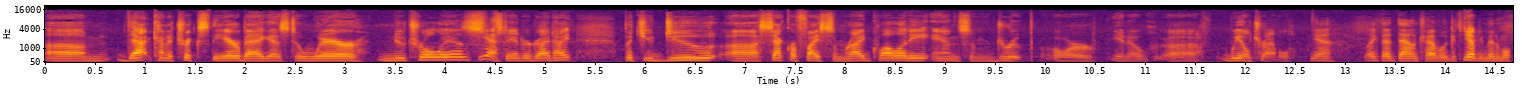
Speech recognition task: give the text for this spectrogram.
Um, that kind of tricks the airbag as to where neutral is, Yeah. standard ride height. But you do uh, sacrifice some ride quality and some droop or you know uh, wheel travel. Yeah, like that down travel gets Yep. pretty minimal.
